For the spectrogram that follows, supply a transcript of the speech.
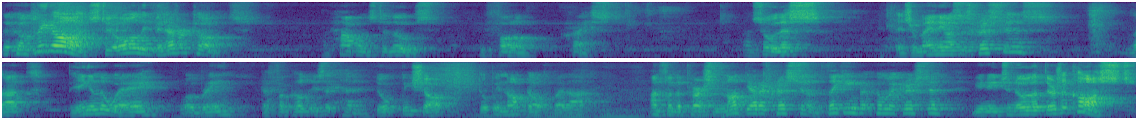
the complete odds to all he'd been ever taught. Happens to those who follow Christ? And so this is reminding us as Christians that being in the way will bring difficulties at times. Don't be shocked. Don't be knocked off by that. And for the person not yet a Christian and thinking to become a Christian, you need to know that there's a cost.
